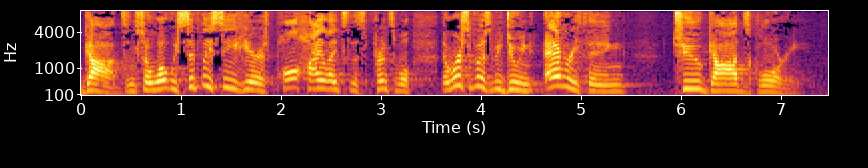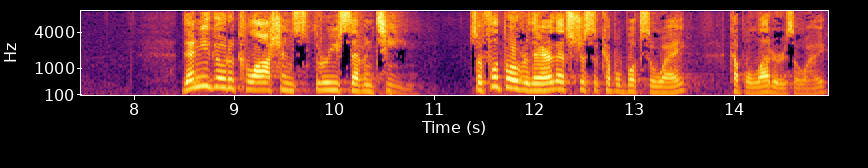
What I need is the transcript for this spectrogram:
God's. And so, what we simply see here is Paul highlights this principle that we're supposed to be doing everything to God's glory. Then you go to Colossians 3:17. So flip over there, that's just a couple books away, a couple letters away.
